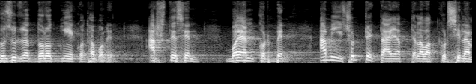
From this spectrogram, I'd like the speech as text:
হুজুররা দরদ নিয়ে কথা বলেন, আসতেছেন, বয়ান করবেন। আমি ছোট্ট একটা আয়াত তেলাওয়াত করছিলাম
